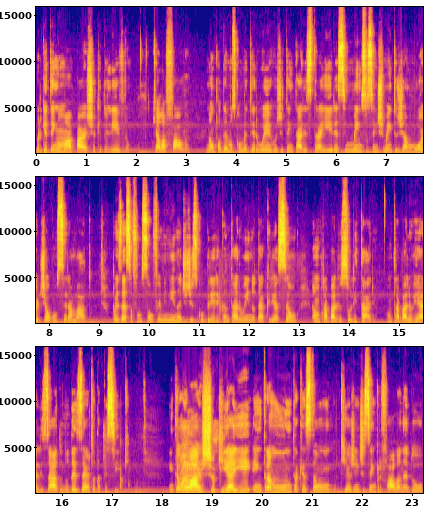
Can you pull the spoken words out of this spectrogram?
Porque tem uma parte aqui do livro que ela fala: não podemos cometer o erro de tentar extrair esse imenso sentimento de amor de algum ser amado, pois essa função feminina de descobrir e cantar o hino da criação é um trabalho solitário, um trabalho realizado no deserto da psique. Então eu acho sim. que aí entra muito a questão que a gente sempre fala, né, do,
